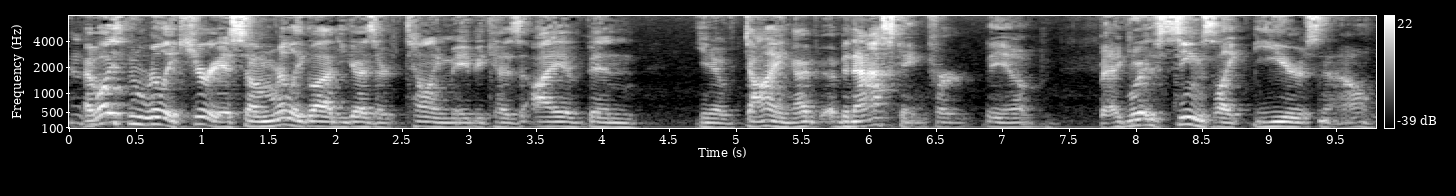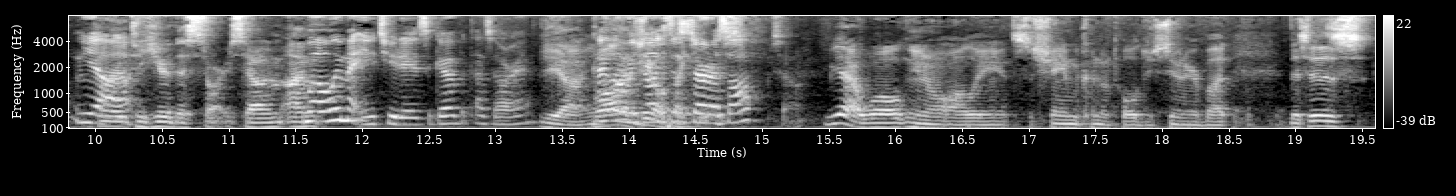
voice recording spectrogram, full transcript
I've always been really curious, so I'm really glad you guys are telling me because I have been, you know, dying. I've, I've been asking for, you know, Begging. what it seems like years now Yeah. for, to hear this story. So I'm, I'm Well, we met you two days ago, but that's all right. Yeah. Kyler, well, it would you like feels to start us off? So Yeah, well, you know, Ollie, it's a shame we couldn't have told you sooner, but this is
